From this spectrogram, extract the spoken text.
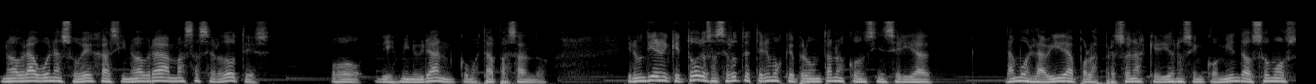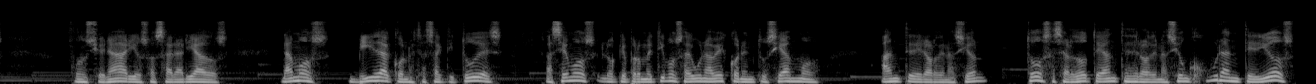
no habrá buenas ovejas y no habrá más sacerdotes, o disminuirán como está pasando. En un día en el que todos los sacerdotes tenemos que preguntarnos con sinceridad, ¿damos la vida por las personas que Dios nos encomienda o somos funcionarios o asalariados? ¿Damos vida con nuestras actitudes? ¿Hacemos lo que prometimos alguna vez con entusiasmo antes de la ordenación? Todo sacerdote antes de la ordenación jura ante Dios,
